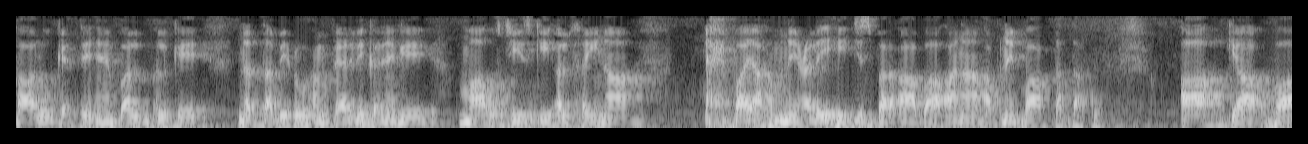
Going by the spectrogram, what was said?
قالو کہتے ہیں بل، بلکہ نتبعو ہم پیروی کریں گے ما اس چیز کی الفینہ پایا ہم نے علیہ جس پر آبا آنا اپنے باپ دادا کو۔ آ کیا وا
